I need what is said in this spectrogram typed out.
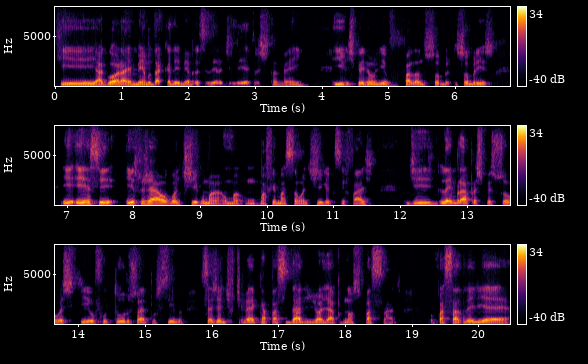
que agora é membro da Academia Brasileira de Letras também e ele escreveu um livro falando sobre, sobre isso. E esse, isso já é algo antigo, uma, uma, uma afirmação antiga que se faz, de lembrar para as pessoas que o futuro só é possível se a gente tiver capacidade de olhar para o nosso passado. O passado ele é,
